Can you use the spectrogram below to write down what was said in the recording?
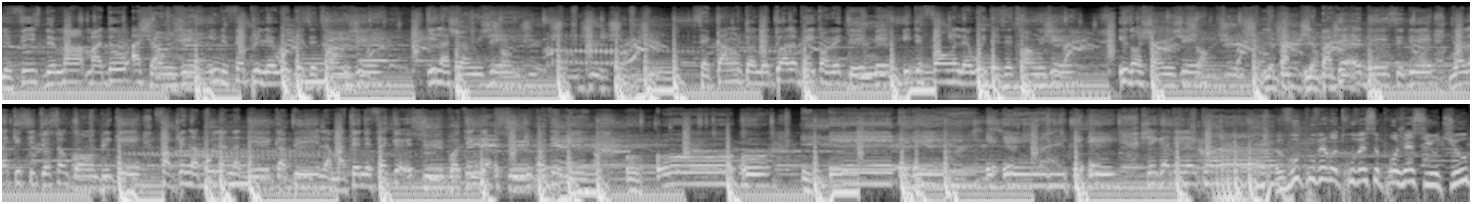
Le fils de Mamado a changé. Il ne fait plus les routes des étrangers. Il a changé. C'est quand ton étoile brille qu'on veut t'aimer. Ils te les oui des étrangers. Ils ont changé. Le, ba le bâtard est décédé. Voilà que situation compliquée. Frappé na boule, on a décapé. La matin ne fait que supporter, que supporter. Oh oh oh. Eh eh eh eh. Eh eh eh eh. J'ai gâté les coins. Vous pouvez retrouver ce projet sur YouTube.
